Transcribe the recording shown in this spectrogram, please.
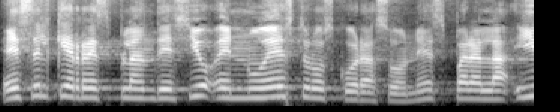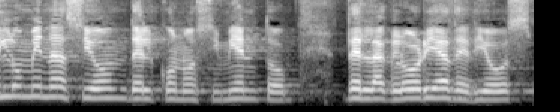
es el que resplandeció en nuestros corazones para la iluminación del conocimiento de la gloria de Dios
